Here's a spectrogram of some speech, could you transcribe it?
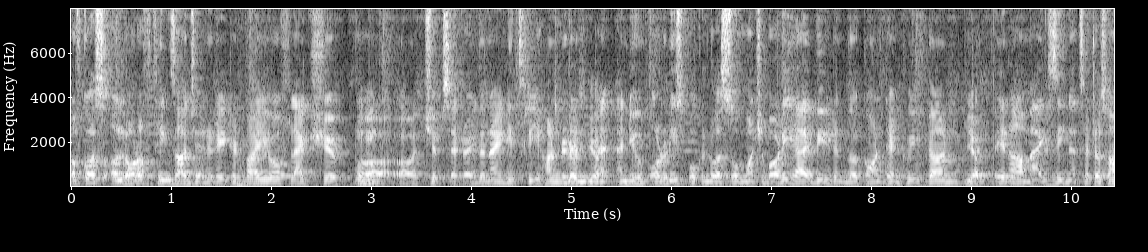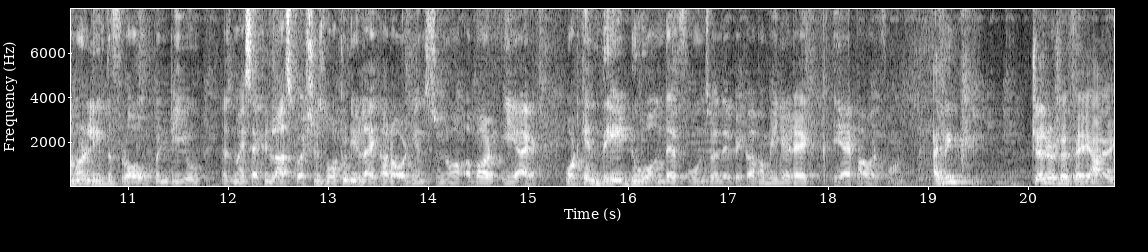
of course, a lot of things are generated by your flagship uh, uh, chipset, right? The 9300. And, Mm-hmm. And you've already spoken to us so much about AI, be it in the content we've done Yep. in our magazine, etc. So I'm going to leave the floor open to you as my second last question is what would you like our audience to know about AI? What can they do on their phones when they pick up a MediaTek AI powered phone? I think generative AI,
